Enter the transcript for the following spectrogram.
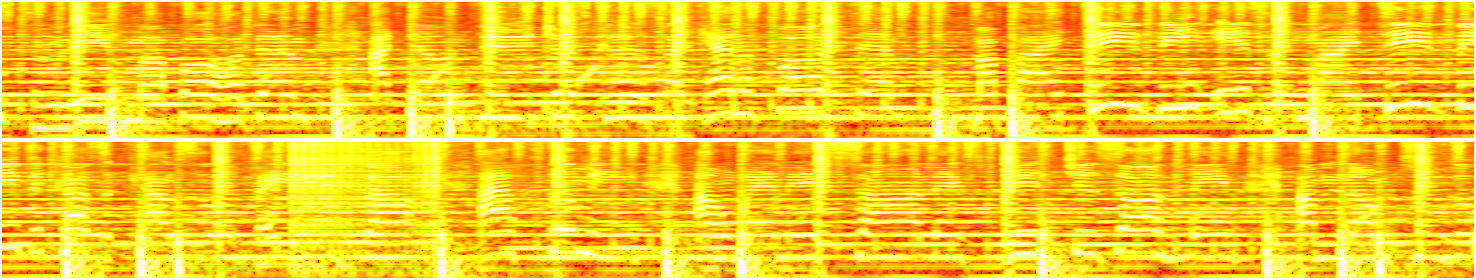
to leave my boredom. I don't do just cause I can afford them. My pie TV isn't my TV because the council babes are after me. And when it's on, it's pictures on me. I'm numb to the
